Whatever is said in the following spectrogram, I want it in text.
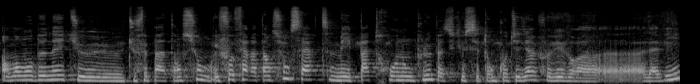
à un moment donné, tu ne fais pas attention. Il faut faire attention, certes, mais pas trop non plus, parce que c'est ton quotidien, il faut vivre euh, la vie.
